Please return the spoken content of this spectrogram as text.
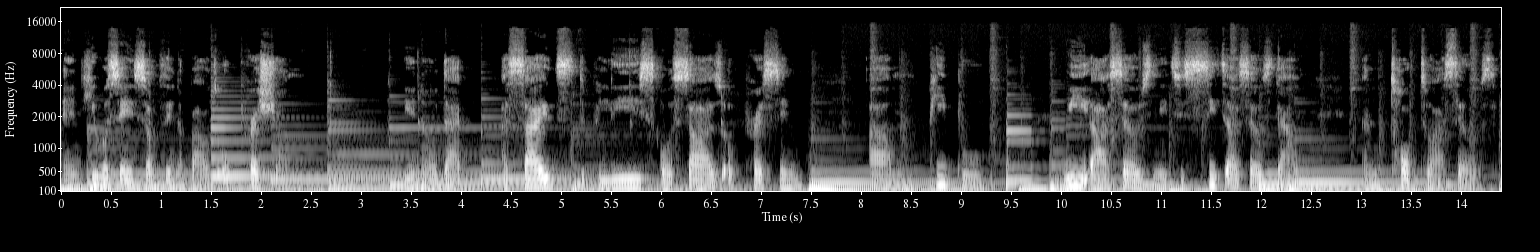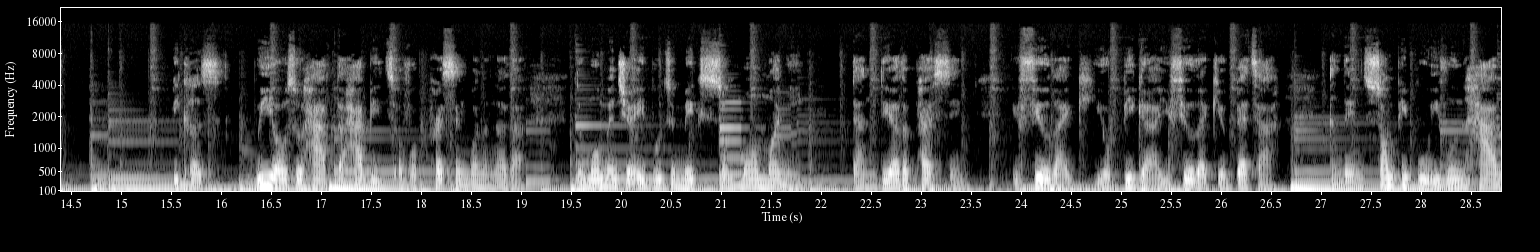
and he was saying something about oppression. You know that aside the police or SARS oppressing um, people, we ourselves need to sit ourselves down and talk to ourselves because we also have the habits of oppressing one another. The moment you're able to make some more money than the other person, you feel like you're bigger, you feel like you're better. And then some people even have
